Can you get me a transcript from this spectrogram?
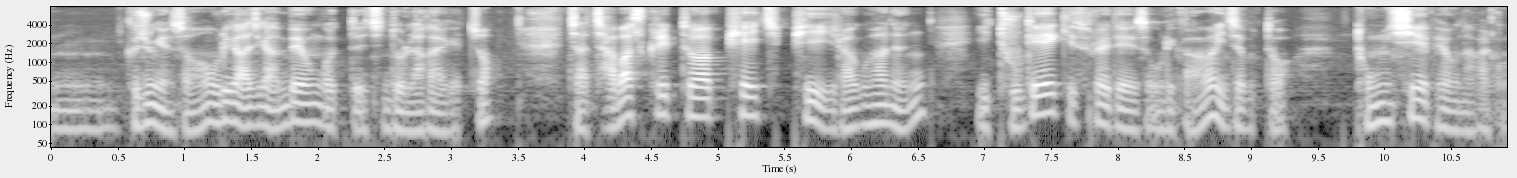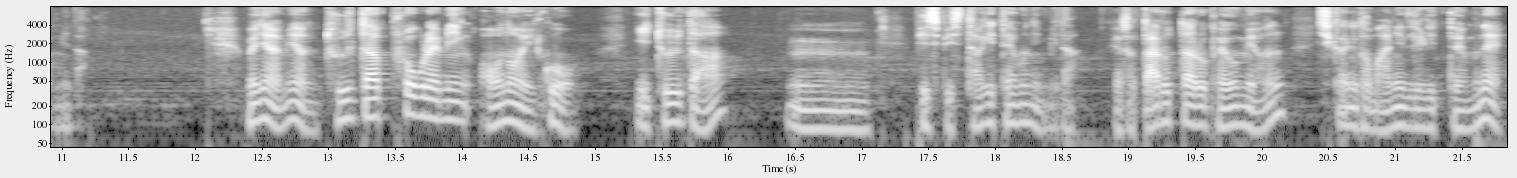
음, 그 중에서 우리가 아직 안 배운 것들 진도를 나가야겠죠? 자, JavaScript와 PHP라고 하는 이 두 개의 기술에 대해서 우리가 이제부터 동시에 배워나갈 겁니다. 왜냐하면 둘 다 프로그래밍 언어이고 이 둘다 음, 비슷비슷하기 때문입니다. 그래서 따로따로 배우면 시간이 더 많이 들기 때문에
